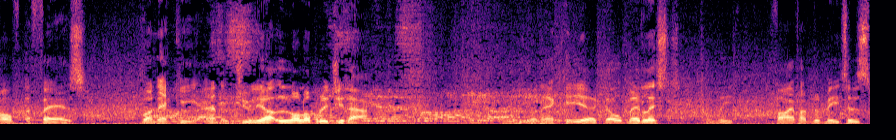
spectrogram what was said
of affairs. Bonechi and Giulia Lollobrigida. Bonechi, a gold medalist on the 500 metres.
